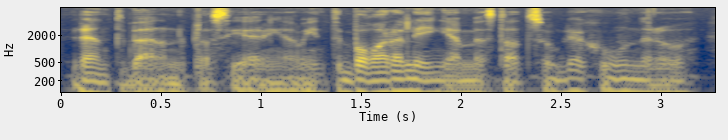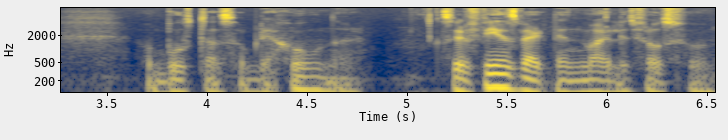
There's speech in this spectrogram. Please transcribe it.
räntebärande placeringar och inte bara ligga med statsobligationer och, och bostadsobligationer. Så det finns verkligen en möjlighet för oss att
